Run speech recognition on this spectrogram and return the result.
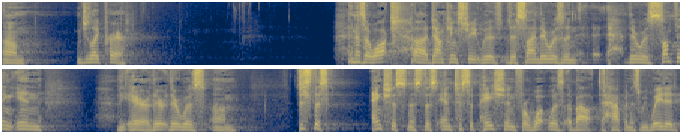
Um, would you like prayer? And as I walked uh, down King Street with this sign, there was, an, there was something in the air. There, there was um, just this anxiousness, this anticipation for what was about to happen as we waited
